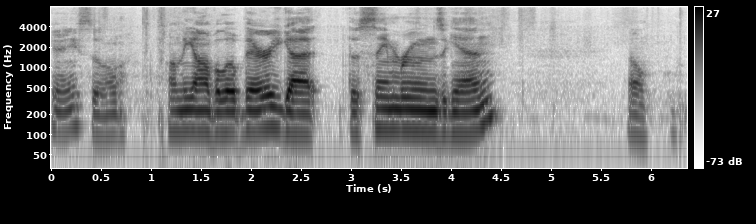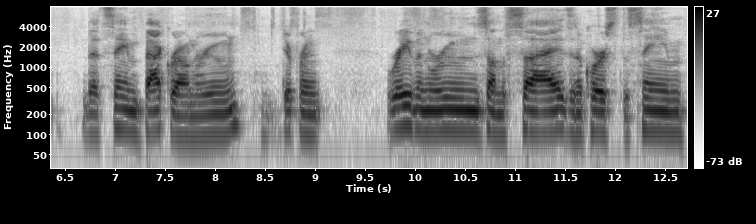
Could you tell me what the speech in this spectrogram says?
Okay, so on the envelope there you got the same runes again. Oh, that same background rune, different raven runes on the sides, and of course the same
